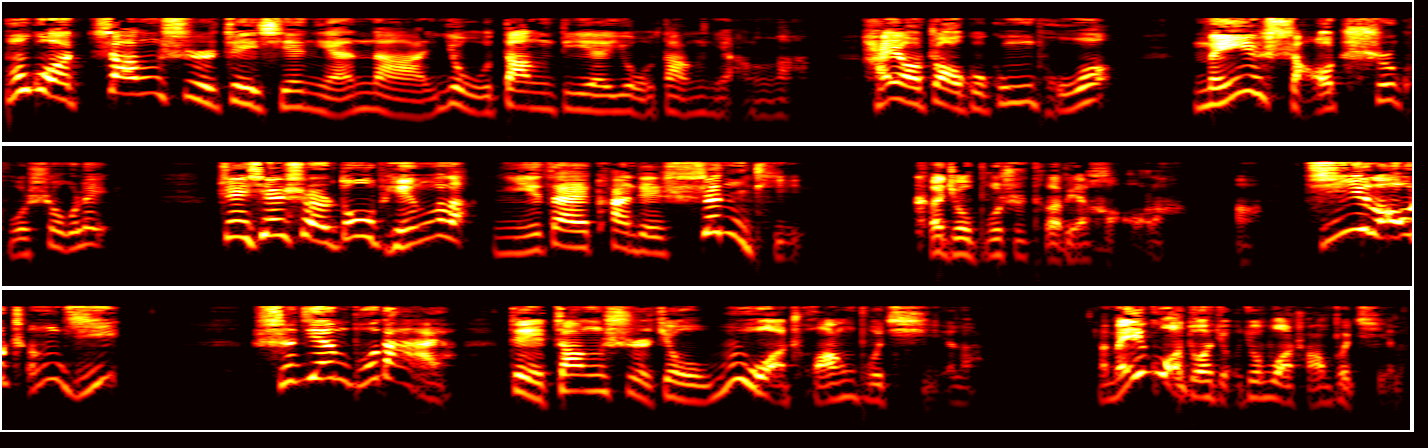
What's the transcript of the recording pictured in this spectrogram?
不过张氏这些年呢，又当爹又当娘啊。还要照顾公婆，没少吃苦受累。这些事儿都平了，你再看这身体，可就不是特别好了啊！积劳成疾，时间不大呀，这张氏就卧床不起了。没过多久就卧床不起了。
